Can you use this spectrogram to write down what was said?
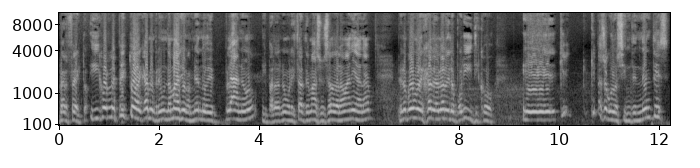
Perfecto. Y con respecto acá me pregunta Mario, cambiando de plano, y para no molestarte más un sábado a la mañana, pero no podemos dejar de hablar de lo político. Eh, ¿qué, qué pasó con los intendentes?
